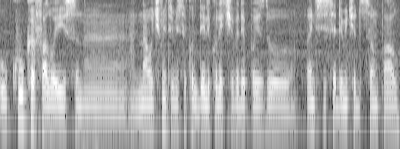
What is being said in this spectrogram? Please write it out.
o Cuca falou isso na, na última entrevista dele coletiva depois do antes de ser demitido do São Paulo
